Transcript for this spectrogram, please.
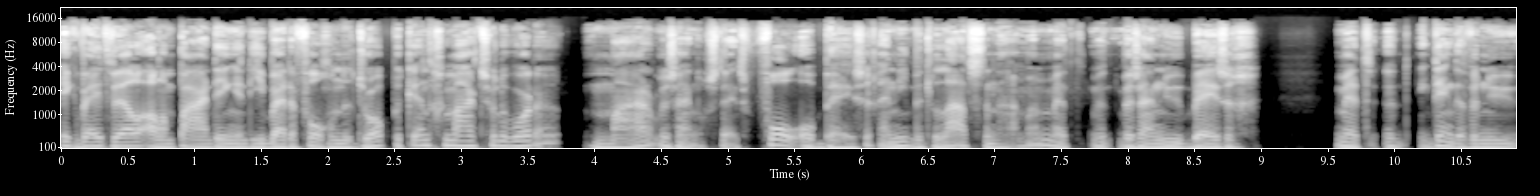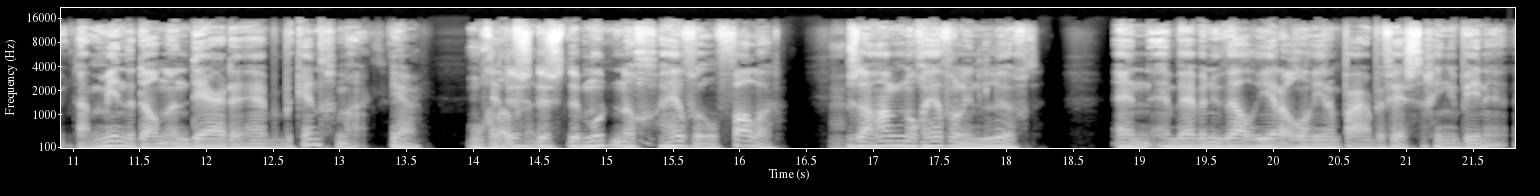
ik weet wel al een paar dingen die bij de volgende drop bekendgemaakt zullen worden. Maar we zijn nog steeds volop bezig. En niet met de laatste namen. Met, met- we zijn nu bezig met, eh, ik denk dat we nu nou, minder dan een derde hebben bekendgemaakt. Ja. Ja, Ongelooflijk. dus, dus er moet nog heel veel vallen. Ja. Dus daar hangt nog heel veel in de lucht. En, en we hebben nu wel weer alweer een paar bevestigingen binnen.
